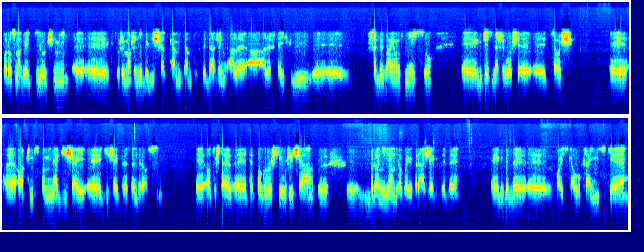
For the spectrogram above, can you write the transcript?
porozmawiać z ludźmi, e, e, którzy może nie byli świadkami tamtych wydarzeń, ale, ale w tej chwili e, przebywają w miejscu, e, gdzie zdarzyło się e, coś, e, e, o czym wspomina dzisiaj, e, dzisiaj prezydent Rosji. E, te, e, te pogróżki użycia e, broni jądrowej w razie, gdyby, e, gdyby e, wojska ukraińskie e,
